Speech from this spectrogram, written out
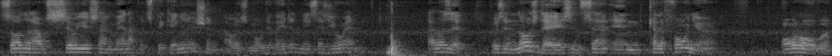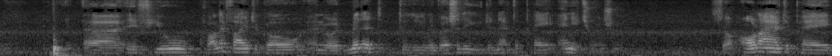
saw that I was a serious young man. I could speak English and I was motivated. And he says, "You in." That was it. Because in those days in San, in California, all over, uh, if you qualified to go and were admitted to the university, you didn't have to pay any tuition. So all I had to pay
